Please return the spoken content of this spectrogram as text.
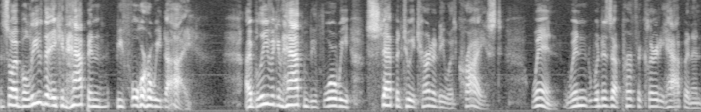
And so I believe that it can happen before we die. I believe it can happen before we step into eternity with Christ. When? When when does that perfect clarity happen and,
